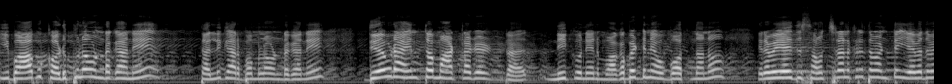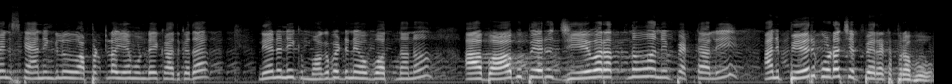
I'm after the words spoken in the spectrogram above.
ఈ బాబు కడుపులో ఉండగానే తల్లి గర్భంలో ఉండగానే దేవుడు ఆయనతో మాట్లాడేట నీకు నేను మగబిడ్డని ఇవ్వబోతున్నాను. ఇరవై ఐదు సంవత్సరాల క్రితం అంటే ఏ విధమైన స్కానింగ్లు అప్పట్లో ఏముండే కాదు కదా? నేను నీకు మగబిడ్డని ఇవ్వబోతున్నాను. ఆ బాబు పేరు జీవరత్నం అని పెట్టాలి అని పేరు కూడా చెప్పారట ప్రభు.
